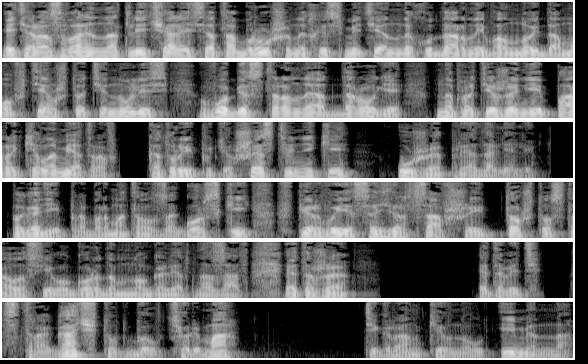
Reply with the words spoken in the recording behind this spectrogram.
Эти развалины отличались от обрушенных и сметенных ударной волной домов тем, что тянулись в обе стороны от дороги на протяжении пары километров, которые путешественники уже преодолели. «Погоди», — пробормотал Загорский, впервые созерцавший то, что стало с его городом много лет назад. «Это же... это ведь строгач тут был, тюрьма?» Тигран кивнул. «Именно.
